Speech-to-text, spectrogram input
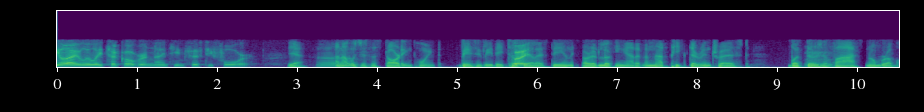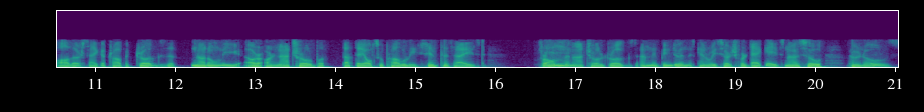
Eli Lilly took over in 1954. yeah Uh, and that was just a starting point. Basically, they took Right. LSD and they started looking at it, and that piqued their interest. But there's a Mhm. vast number of other psychotropic drugs that not only are, are natural, but that they also probably synthesized from the Mhm. natural drugs, and they've been doing this kind of research for decades now. So who knows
